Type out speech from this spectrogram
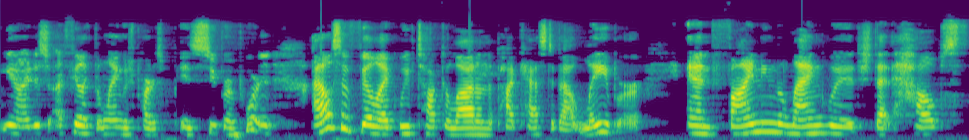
You know i just i feel like the language part is, is super important. I also feel like we've talked a lot on the podcast about labor and finding the language that helps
